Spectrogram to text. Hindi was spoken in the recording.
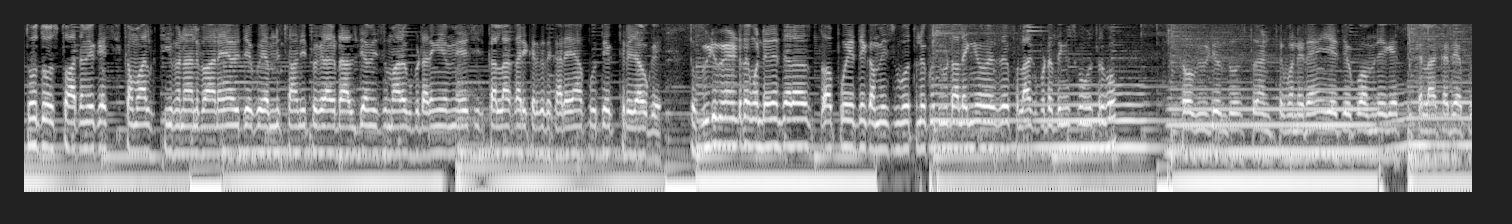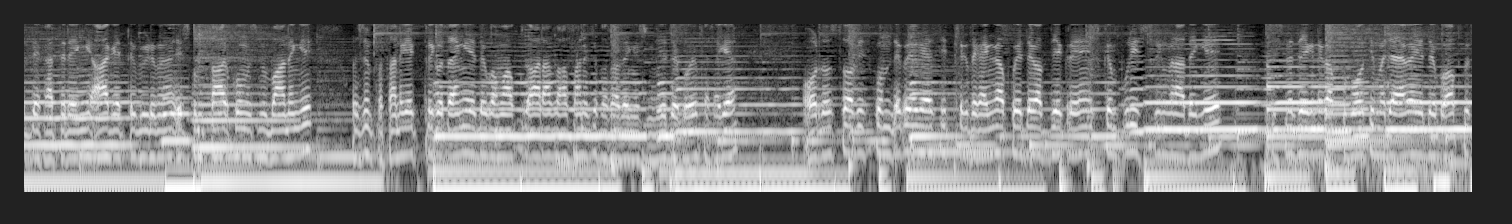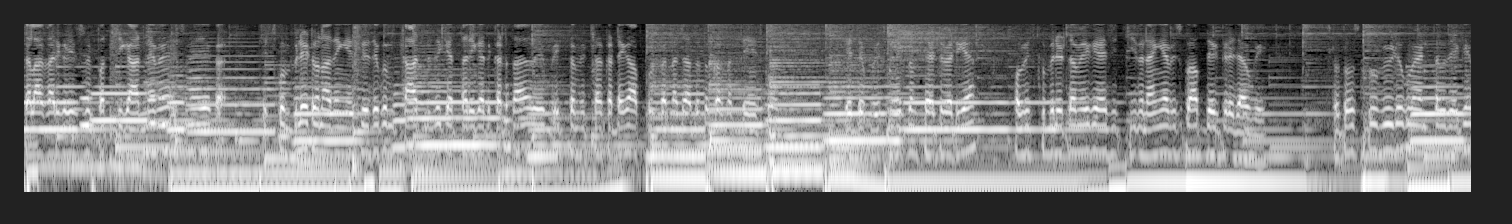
तो दोस्तों, आज हम एक कमाल की बनाने वाले हैं देखो हमने पानी पे तो डाल दिया इस हमारे को बताएँगे हमने ऐसी कलाकारी करके दिखा रहे हैं आपको देखते रह जाओगे तो वीडियो में एंड तक बने रहना आपको ये देख हमने इस बोतल को डालेंगे और ऐसे फ्लैग पटा देंगे इस बोतल को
